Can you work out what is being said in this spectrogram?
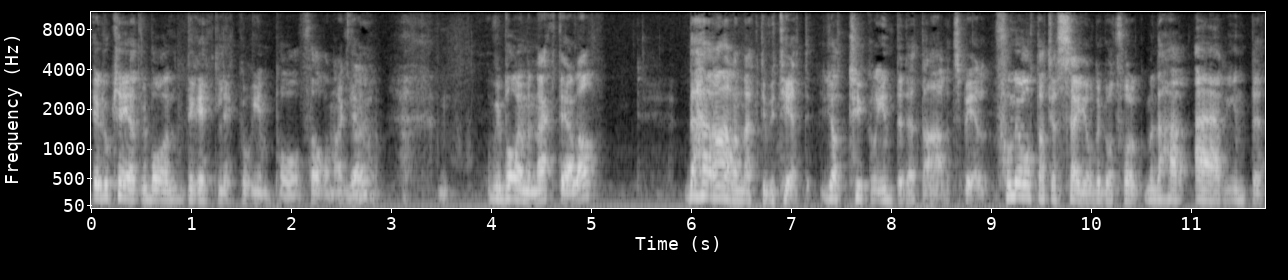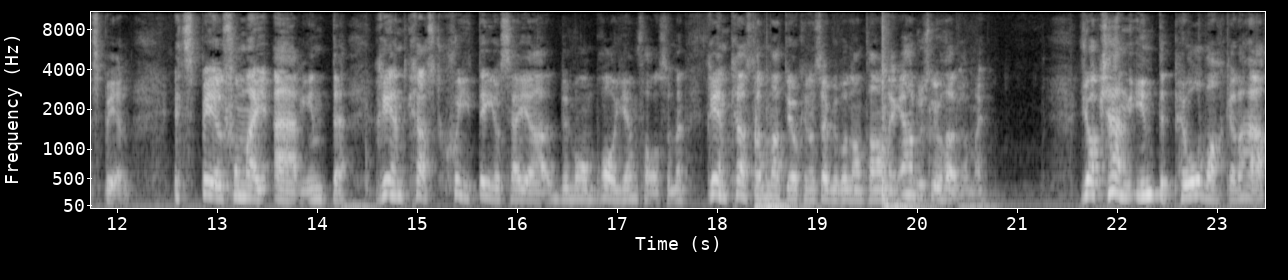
Är det okej att vi bara direkt läcker in på för och nackdelar? Och vi börjar med nackdelar. Det här är en aktivitet. Jag tycker inte detta är ett spel. Förlåt att jag säger det gott folk, men det här är inte ett spel. Ett spel för mig är inte, rent krasst, skit i att säga, det var en bra jämförelse, men rent krasst hade Matt och jag kunnat säga vi rullar en tärning, ja du slog högre än mig. Jag kan inte påverka det här,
